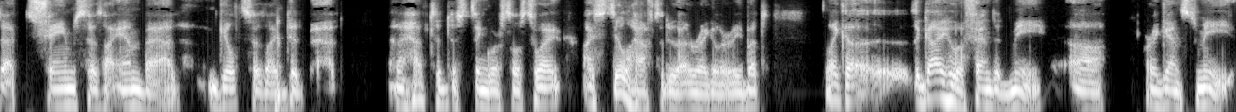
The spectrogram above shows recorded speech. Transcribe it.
that shame says I am bad, guilt says I did bad, and I have to distinguish those two. I I still have to do that regularly, but like uh, the guy who offended me uh, or against me,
